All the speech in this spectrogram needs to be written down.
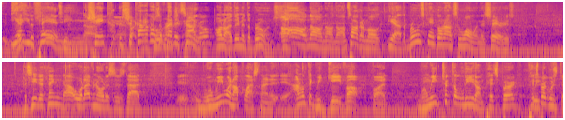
Yeah, It's you the same can. team. No, Shan- yeah. Chicago's a better Chicago? team. Oh no, I think meant the Bruins. Oh, no, no, no. I'm talking about yeah. The Bruins can't go down 2-0 in this series. But see, the thing, uh, what I've noticed is that uh, when we went up last night, it, I don't think we gave up, but when we took the lead on Pittsburgh, Pittsburgh was de-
